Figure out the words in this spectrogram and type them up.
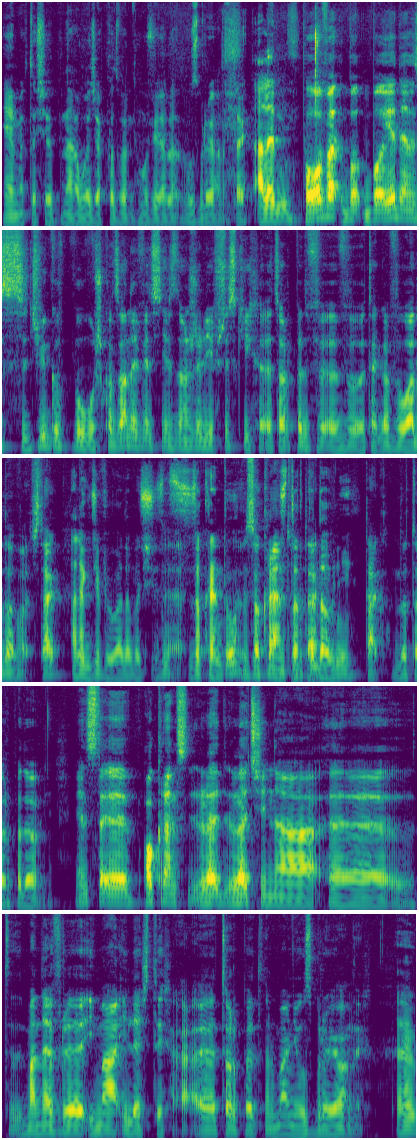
Nie wiem, jak to się na łodziach podwodnych mówi, ale uzbrojone, tak? Ale Połowa, bo, bo jeden z dźwigów był uszkodzony, więc nie zdążyli wszystkich e, torped wy, wy, tego wyładować, tak? Ale gdzie wyładować? Z, z okrętu? Z okrętu, Z torpedowni. Tak, tak, do torpedowni. Więc te, okręt le, leci na e, manewry i ma ileś tych e, torped normalnie uzbrojonych. E,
